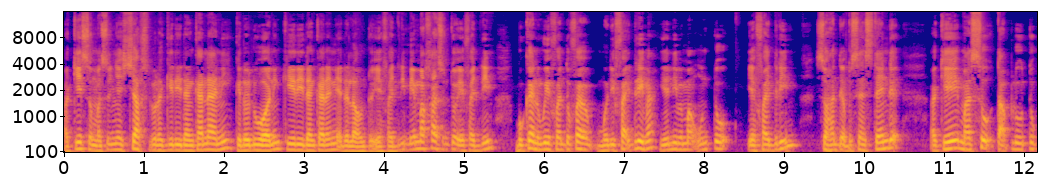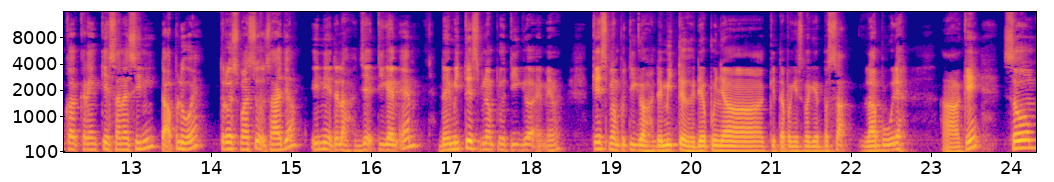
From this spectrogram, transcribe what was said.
Okey, so maksudnya shaft sebelah kiri dan kanan ni, kedua-dua ni, kiri dan kanan ni adalah untuk EFI Dream. Memang khas untuk EFI Dream, bukan Wave 125 Modified Dream. Ah. Yang ni memang untuk EFI Dream, so 100% standard. Okey, masuk tak perlu tukar crankcase sana sini, tak perlu eh. Terus masuk sahaja. Ini adalah jet 3mm, diameter 93mm. Okey, 93 diameter dia punya kita panggil sebagai besar labu dia. Ha, okey. So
